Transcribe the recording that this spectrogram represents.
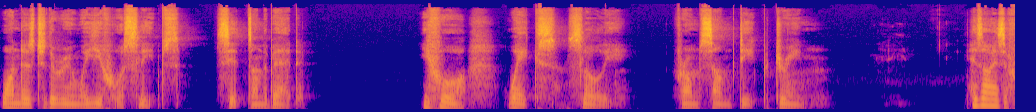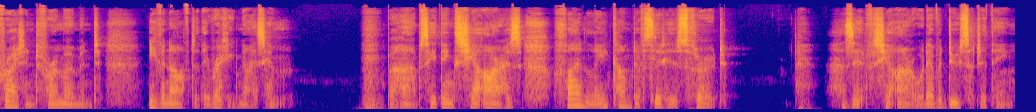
wanders to the room where Yifu sleeps, sits on the bed. Yifu wakes slowly from some deep dream. His eyes are frightened for a moment, even after they recognize him. Perhaps he thinks Xia'er has finally come to slit his throat. As if Xia'er would ever do such a thing.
